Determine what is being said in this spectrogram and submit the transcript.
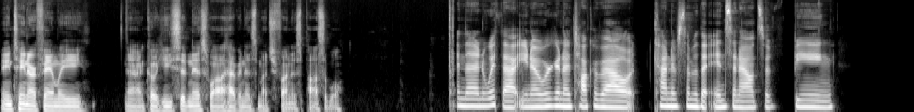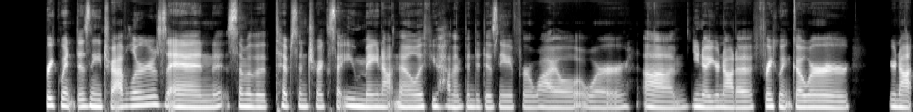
maintain our family uh, cohesiveness while having as much fun as possible. And then with that, you know, we're going to talk about kind of some of the ins and outs of being frequent Disney travelers and some of the tips and tricks that you may not know if you haven't been to Disney for a while or um, you know, you're not a frequent goer or you're not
